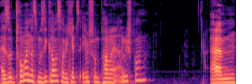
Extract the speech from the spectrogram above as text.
Also Thomann, das Musikhaus, habe ich jetzt eben schon ein paar Mal angesprochen. Ähm,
